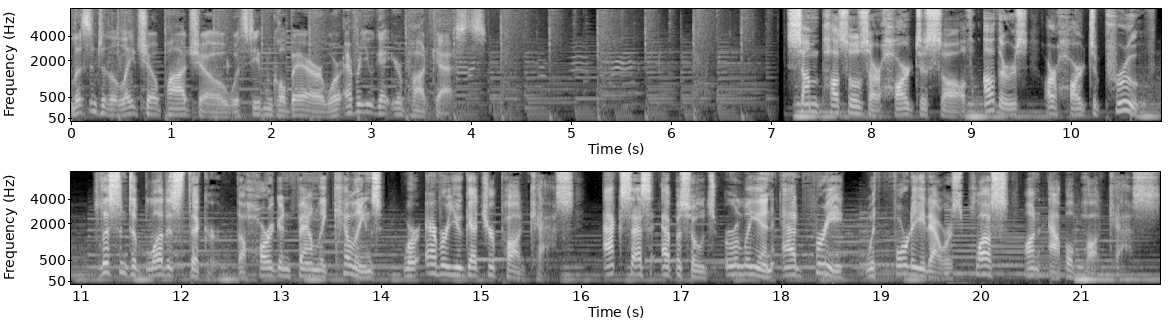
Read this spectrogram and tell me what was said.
Listen to the Late Show Pod Show with Stephen Colbert wherever you get your podcasts. Some puzzles are hard to solve, others are hard to prove. Listen to Blood is Thicker The Hargan Family Killings wherever you get your podcasts. Access episodes early and ad free with 48 Hours Plus on Apple Podcasts.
